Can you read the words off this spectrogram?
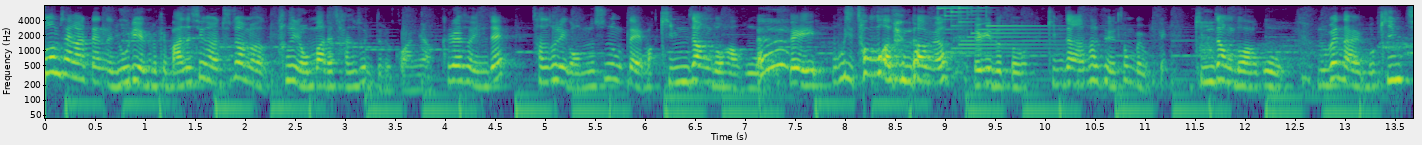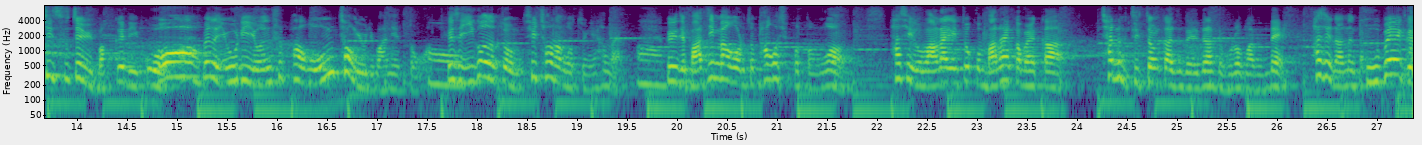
수험생 할 때는 요리에 그렇게 많은 시간을 투자하면 당연히 엄마한테 잔소리 들을 거 아니야. 그래서 이제 잔소리가 없는 수능 때 막 김장도 하고 내 혹시 첨부가 된다면 여기도 또 김장한 사진을 첨부해볼게. 김장도 하고 뭐 맨날 뭐 김치 수제비 막 끓이고 와. 맨날 요리 연습하고 엄청 요리 많이 했던 거야. 어. 그래서 이거는 좀 실천한 것 중에 하나야. 어. 그리고 이제 마지막으로 좀 하고 싶었던 건 사실 이거 말하기 조금 말할까 말까 촬영 직전까지도 애들한테 물어봤는데 사실 나는 고백을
